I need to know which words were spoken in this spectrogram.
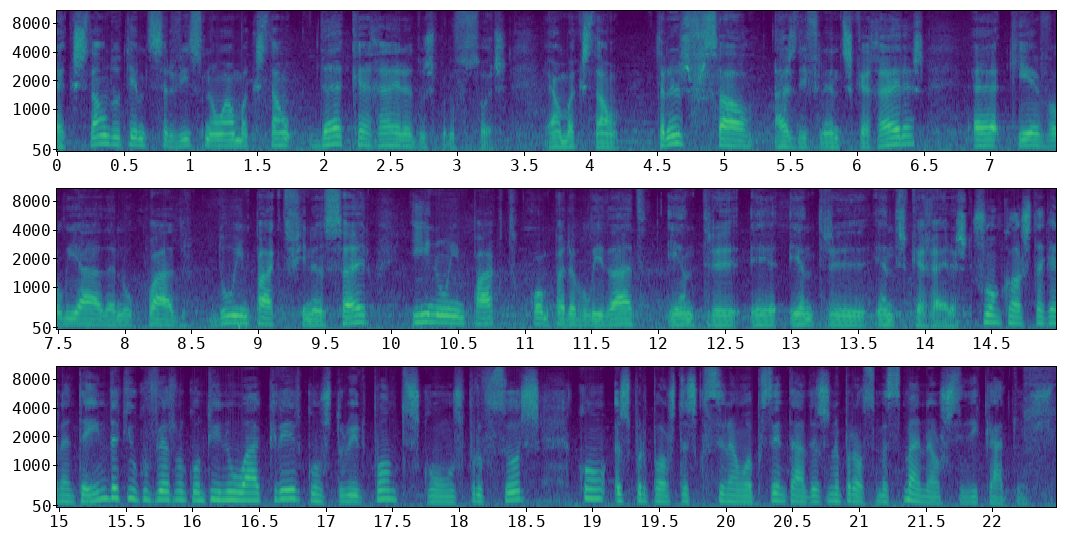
a questão do tempo de serviço não é uma questão da carreira dos professores, é uma questão transversal às diferentes carreiras, que é avaliada no quadro do impacto financeiro e no impacto de comparabilidade entre, eh, entre, entre carreiras. João Costa garante ainda que o Governo continua a querer construir pontes com os professores com as propostas que serão apresentadas na próxima semana aos sindicatos.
